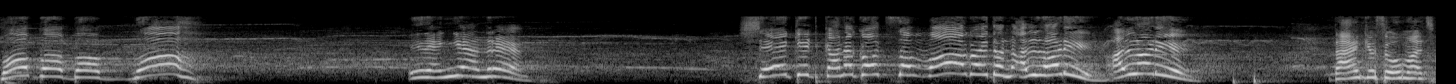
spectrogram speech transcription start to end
ಅಬ್ಬಬ್ಬಬ್ಬಬ್ಬಾ. ಇದು ಹೆಂಗೆ ಅಂದ್ರೆ ಶೇಕ್ ಇಟ್ ಕನಕೋತ್ಸವ ಆಗೋಯ್ತು ಅಲ್ಲಿ ನೋಡಿ ಅಲ್ಲಿ ನೋಡಿ. ಥ್ಯಾಂಕ್ ಯು ಸೋ ಮಚ್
